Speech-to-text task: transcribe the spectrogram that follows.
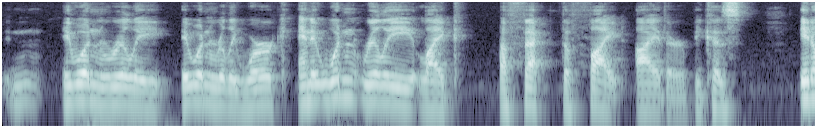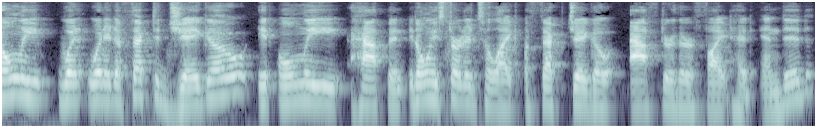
it wouldn't really it wouldn't really work and it wouldn't really like affect the fight either because it only when when it affected Jago it only happened it only started to like affect Jago after their fight had ended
